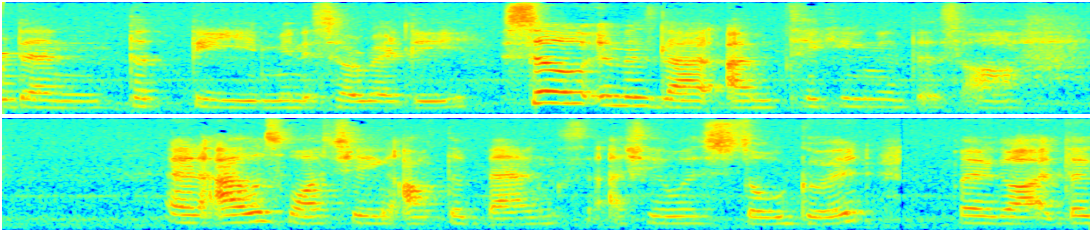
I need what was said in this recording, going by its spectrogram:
more than 30 minutes already. So it means that i'm taking this off. And i was watching Outer Banks. Actually it was so good. Oh my god the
